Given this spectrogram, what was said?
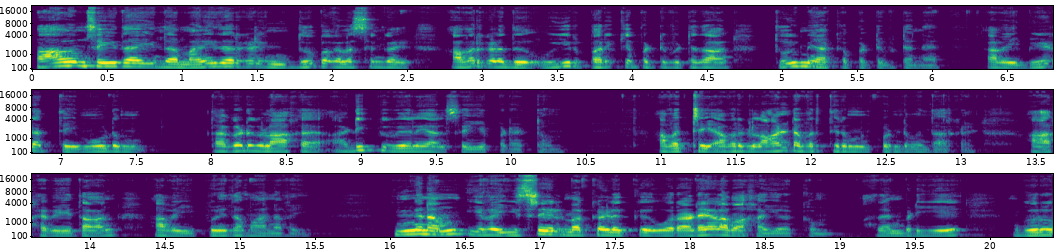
பாவம் செய்த இந்த மனிதர்களின் தூபகலசங்கள் அவர்களது உயிர் பறிக்கப்பட்டு விட்டதால் தூய்மையாக்கப்பட்டு விட்டன. அவை பீடத்தை மூடும் தகடுகளாக அடிப்பு வேலையால் செய்யப்படட்டும். அவற்றை அவர்கள் ஆண்டவர் திரும்ப கொண்டு வந்தார்கள். ஆகவேதான் அவை புனிதமானவை. இங்கனம் இவை இஸ்ரேல் மக்களுக்கு ஒரு அடையாளமாக இருக்கும். அதன்படியே குரு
